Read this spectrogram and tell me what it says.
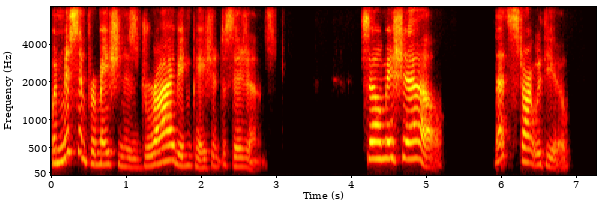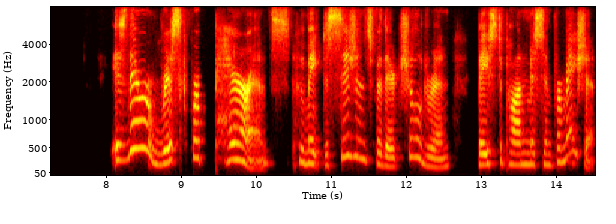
when misinformation is driving patient decisions. So, Michelle, let's start with you. Is there a risk for parents who make decisions for their children based upon misinformation?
